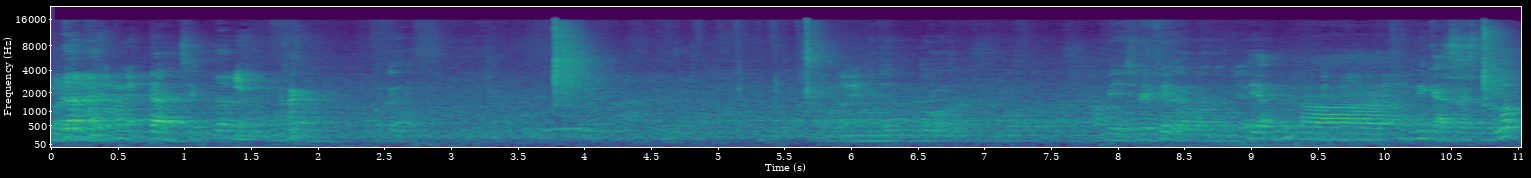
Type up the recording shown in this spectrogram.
Baru teman ya? Sip. Iya. Efek. Oke. Kalau yang Habis refill ya Pak? Iya. eh, ini dulu, efek dulu.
